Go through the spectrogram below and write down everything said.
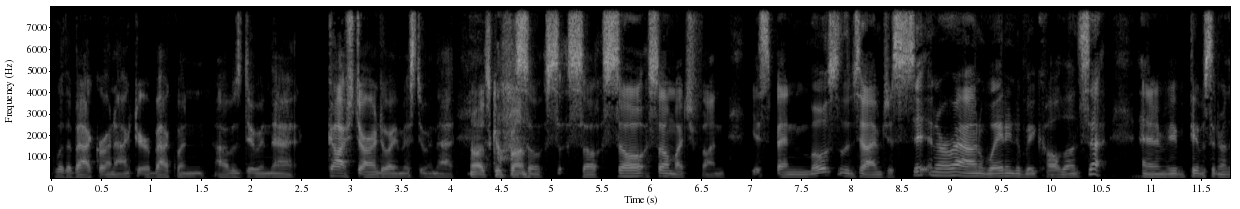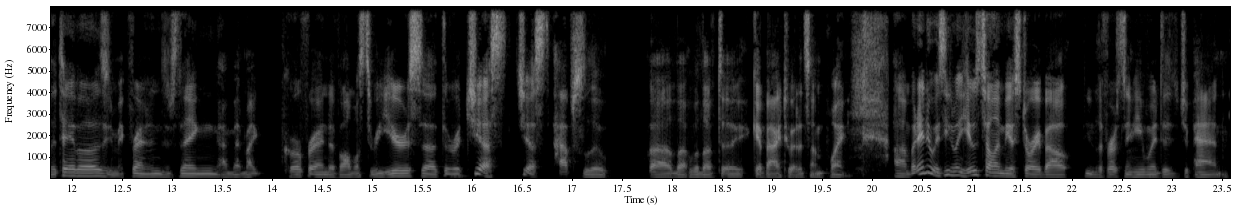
with a background actor back when I was doing that gosh darn do I miss doing that. No, it's good oh, fun. so, so, so, so, so much fun. You spend most of the time just sitting around waiting to be called on set. And people sitting around the tables, you make friends, this thing. I met my girlfriend of almost three years uh, through it. Just, just absolute. Uh, would love to get back to it at some point. Um, but anyways, you know, he was telling me a story about you know, the first time he went to Japan,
